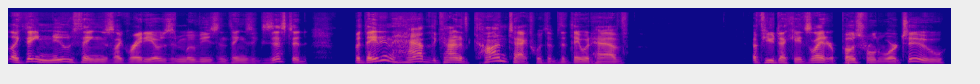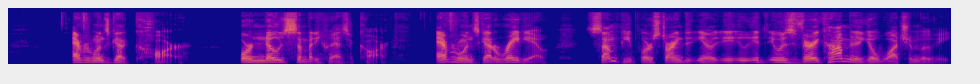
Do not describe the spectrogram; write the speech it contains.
like they knew things like radios and movies and things existed, but they didn't have the kind of contact with it that they would have a few decades later, post World War II. Everyone's got a car or knows somebody who has a car. Everyone's got a radio. Some people are starting to, you know, it, it, it was very common to go watch a movie.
